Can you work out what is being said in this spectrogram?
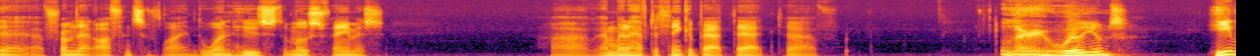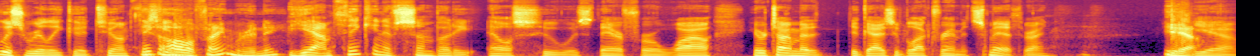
uh, from that offensive line? The one who's the most famous. Uh, I'm going to have to think about that. Uh, Larry Williams. He was really good too. I'm thinking He's a Hall of Famer, isn't he? Yeah, I'm thinking of somebody else who was there for a while. You were talking about the guys who blocked for Emmitt Smith, right? Yeah, yeah,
